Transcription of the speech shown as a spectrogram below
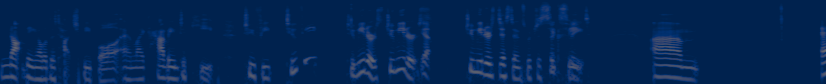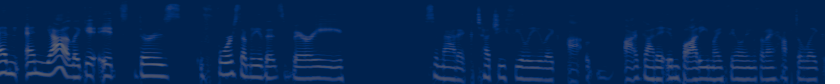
not being able to touch people and like having to keep two feet, two feet, two meters, two meters, Yeah. two meters distance, which is six, Six feet. feet. Um, and and yeah, like it, it's there's for somebody that's very somatic, touchy feely, like I, I gotta embody my feelings and I have to like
